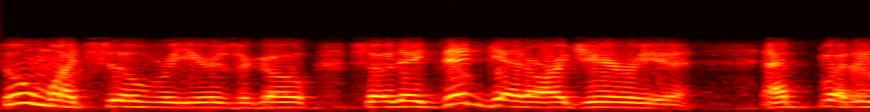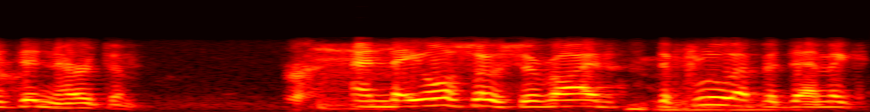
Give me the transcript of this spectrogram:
too much silver years ago, so they did get Argyria, and, but it didn't hurt them. Right. And they also survived the flu epidemic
